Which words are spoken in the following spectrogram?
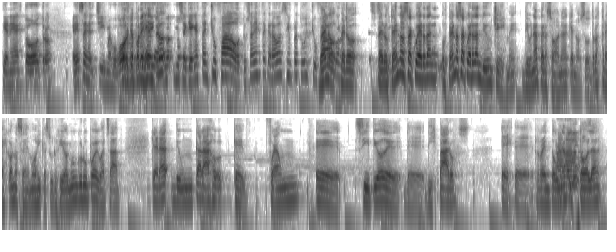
tiene esto otro. Ese es el chisme jugoso. Porque, por ejemplo- digan, no, no sé quién está enchufado. Tú sabes que este carajo siempre estuvo enchufado. Bueno, pero, pero ustedes no se acuerdan, ustedes no se acuerdan de un chisme de una persona que nosotros tres conocemos y que surgió en un grupo de WhatsApp, que era de un carajo que fue a un eh, sitio de, de disparos, este, rentó una Ajá. pistola.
